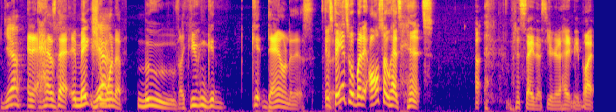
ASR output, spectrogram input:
Yeah, and it has that. It makes Yeah. you want to move, like you can get get down to this. It's danceable, but it also has hints. Uh, I'm gonna say this, you're gonna hate me, but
